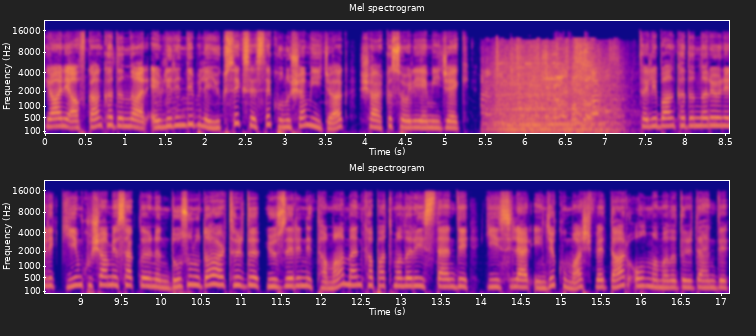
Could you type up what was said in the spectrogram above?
Yani Afgan kadınlar evlerinde bile yüksek sesle konuşamayacak, şarkı söyleyemeyecek. Taliban kadınlara yönelik giyim kuşam yasaklarının dozunu da artırdı. Yüzlerini tamamen kapatmaları istendi. Giysiler ince kumaş ve dar olmamalıdır dendi.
